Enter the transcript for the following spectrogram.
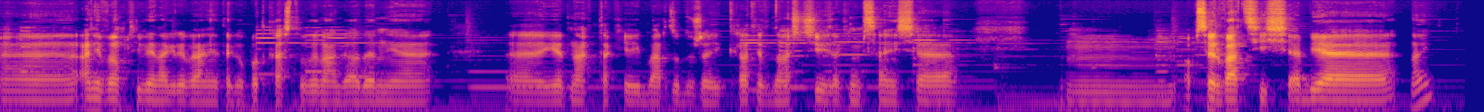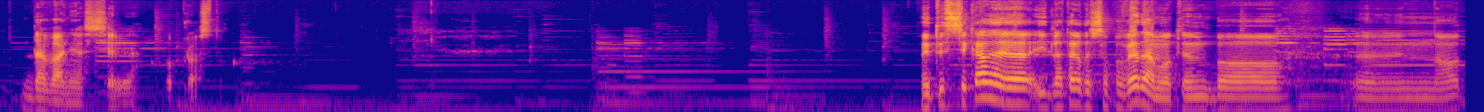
E, A niewątpliwie nagrywanie tego podcastu wymaga ode mnie e, jednak takiej bardzo dużej kreatywności, w takim sensie mm, obserwacji siebie, no i dawania z siebie po prostu. No i to jest ciekawe i dlatego też opowiadam o tym, bo y, no,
